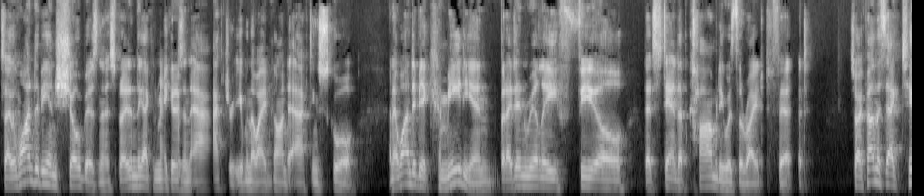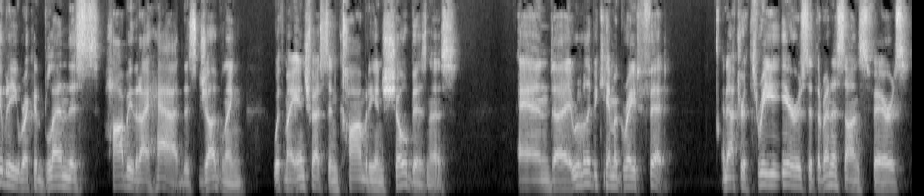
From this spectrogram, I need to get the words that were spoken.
So I wanted to be in show business, but I didn't think I could make it as an actor, even though I had gone to acting school. And I wanted to be a comedian, but I didn't really feel that stand up comedy was the right fit. So I found this activity where I could blend this hobby that I had, this juggling, with my interest in comedy and show business. And uh, it really became a great fit. And after three years at the Renaissance fairs,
